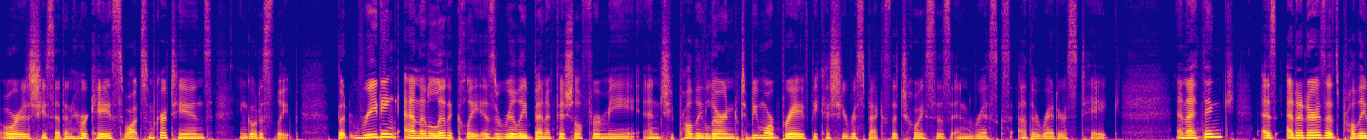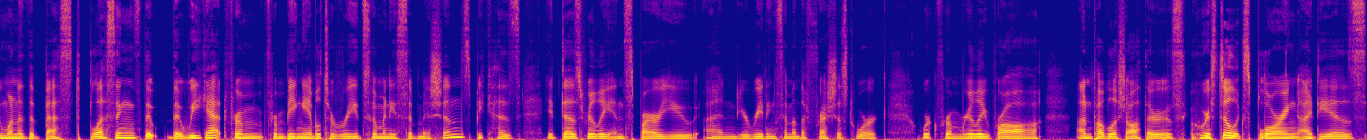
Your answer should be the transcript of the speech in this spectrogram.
or as she said in her case, watch some cartoons and go to sleep. But reading analytically is really beneficial for me, and she probably learned to be more brave because she respects the choices and risks other writers take. And I think as editors, that's probably one of the best blessings that, that we get from, from being able to read so many submissions because it does really inspire you and you're reading some of the freshest work, work from really raw, unpublished authors who are still exploring ideas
